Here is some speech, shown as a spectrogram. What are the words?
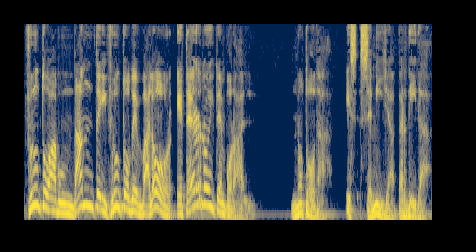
fruto abundante y fruto de valor eterno y temporal. No toda es semilla perdida.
